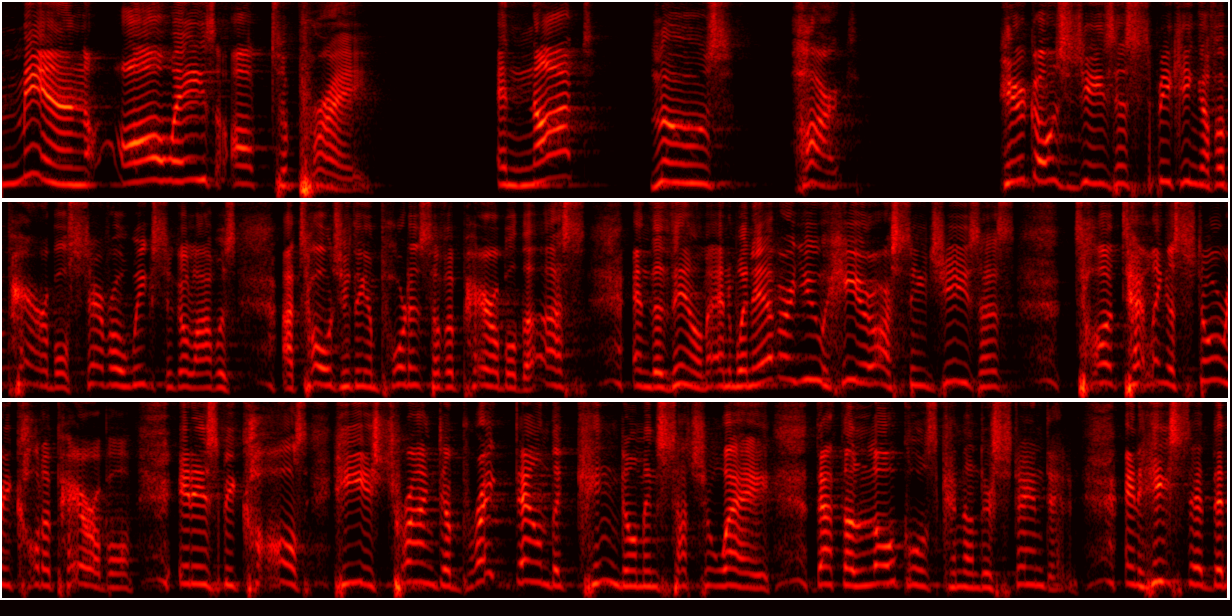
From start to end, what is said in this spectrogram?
men always ought to pray and not lose heart. Here goes Jesus speaking of a parable. Several weeks ago, I was I told you the importance of a parable, the us and the them. And whenever you hear or see Jesus t- telling a story called a parable, it is because he is trying to break down the kingdom in such a way that the locals can understand it. And he said that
